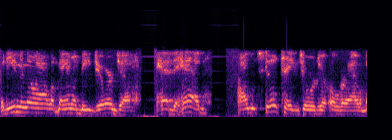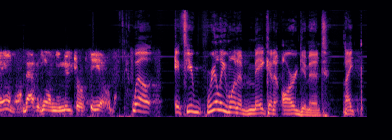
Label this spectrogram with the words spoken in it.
But even though Alabama beat Georgia head to head, I would still take Georgia over Alabama. That was on the neutral field. Well, if you really want to make an argument, like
